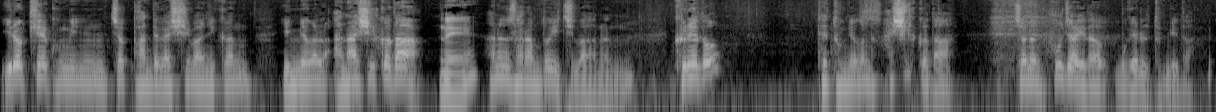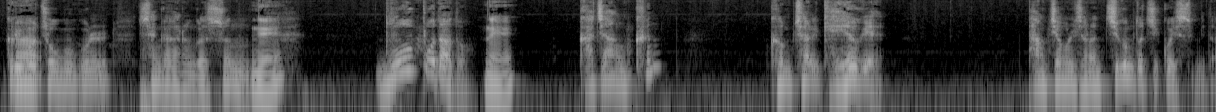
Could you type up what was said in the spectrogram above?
이렇게 국민적 반대가 심하니까 임명을 안 하실 거다 네. 하는 사람도 있지만은 그래도 대통령은 하실 거다. 저는 후자에다 무게를 둡니다. 그리고 아. 조국을 생각하는 것은 네. 무엇보다도 네. 가장 큰 검찰 개혁의 방점을 저는 지금도 찍고 있습니다.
